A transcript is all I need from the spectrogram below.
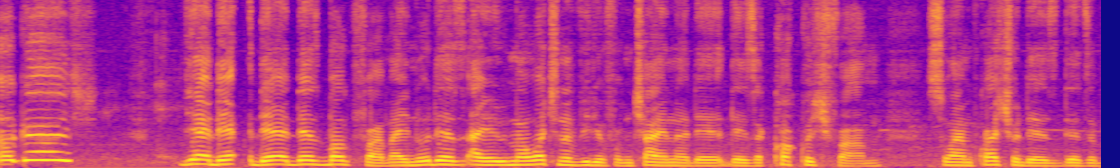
oh gosh yeah there, there there's bug farm i know there's i remember watching a video from china there there's a cockroach farm so i'm quite sure there's there's a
